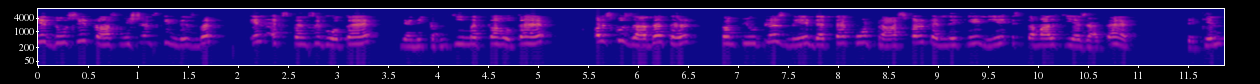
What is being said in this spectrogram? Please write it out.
ये दूसरी ट्रांसमिशन की नस्बत इनएक्सपेंसिव होता है, यानी कम कीमत का होता है। और इसको ज़्यादातर कंप्यूटर्स में डाटा को ट्रांसफ़र करने के लिए इस्तेमाल किया जाता है। लेकिन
